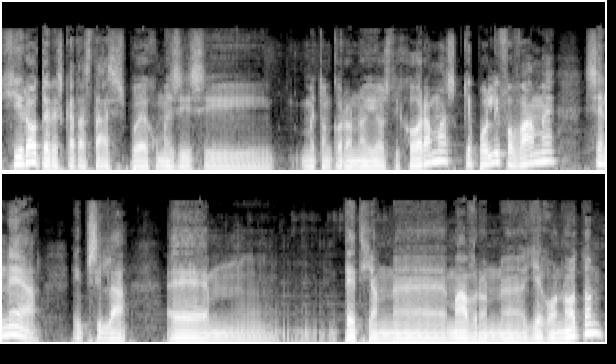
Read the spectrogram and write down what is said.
χειρότερες καταστάσεις που έχουμε ζήσει με τον κορονοϊό στη χώρα μας και πολύ φοβάμαι σε νέα υψηλά ε, τέτοιων μαύρων γεγονότων.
